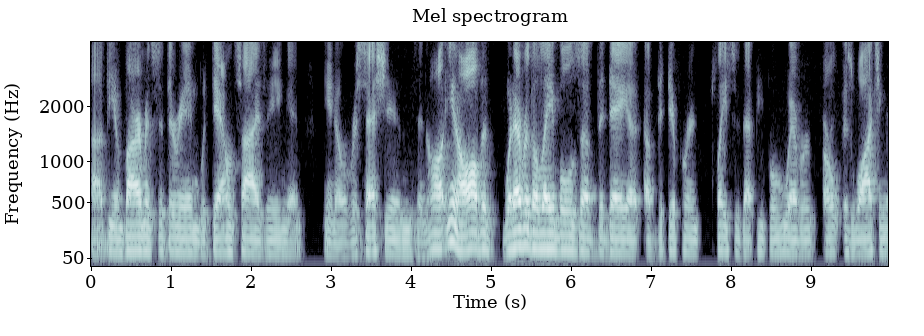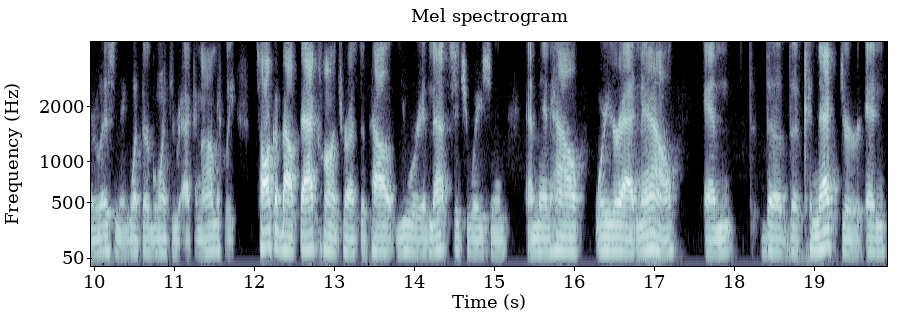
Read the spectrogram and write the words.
uh, the environments that they're in with downsizing and you know recessions and all you know all the whatever the labels of the day of, of the different places that people whoever are, is watching or listening what they're going through economically. Talk about that contrast of how you were in that situation and then how where you're at now and the the connector. And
